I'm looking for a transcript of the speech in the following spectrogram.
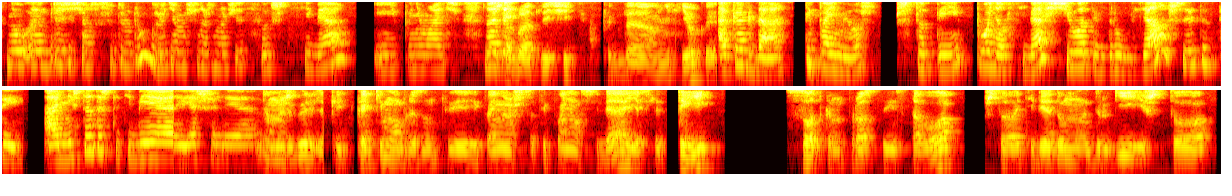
Ну, э, прежде чем слушать друг друга, людям еще нужно научиться слышать себя и понимать... Ну, это... Чтобы отличить, когда у них ёкает. А когда ты поймешь, что ты понял себя, с чего ты вдруг взял, что это ты, а не что-то, что тебе вешали... А мы же говорили, каким образом ты поймешь, что ты понял себя, если ты соткан просто из того, что о тебе думают другие, и что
